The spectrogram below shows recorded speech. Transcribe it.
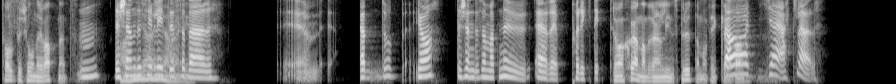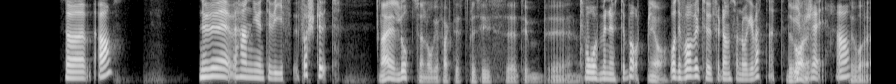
12 personer i vattnet. mm. Det kändes Aj, ju aj, lite aj. sådär... ja, då, ja, det kändes som att nu är det på riktigt. Det var en skön adrenalinspruta man fick i alla Ja, fall. jäklar. Så, ja. Nu eh, hann ju inte vi först ut. Nej, lotsen låg ju faktiskt precis eh, typ... Eh, Två minuter bort. ja, Och det var väl tur för de som låg i vattnet. Det i var och för det. sig. Ja. det var det.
